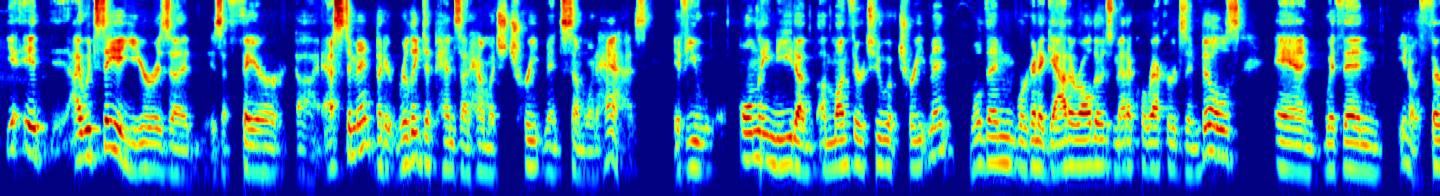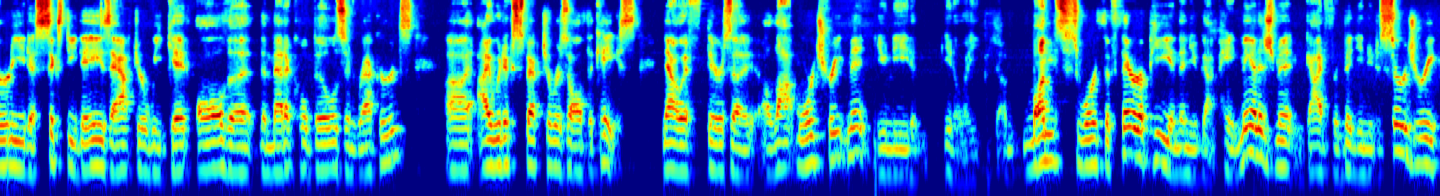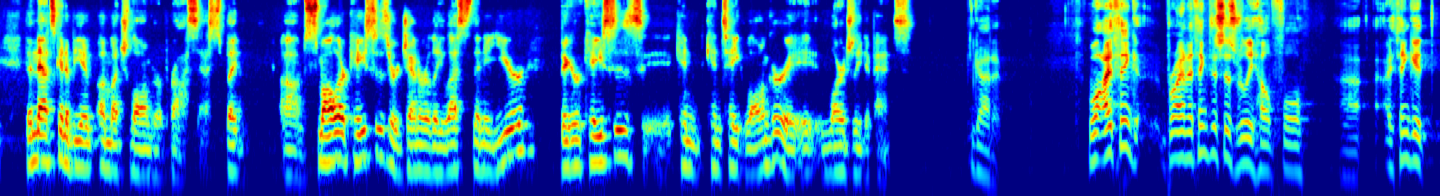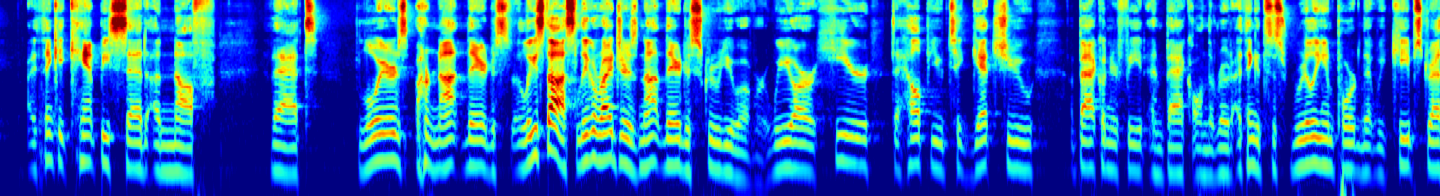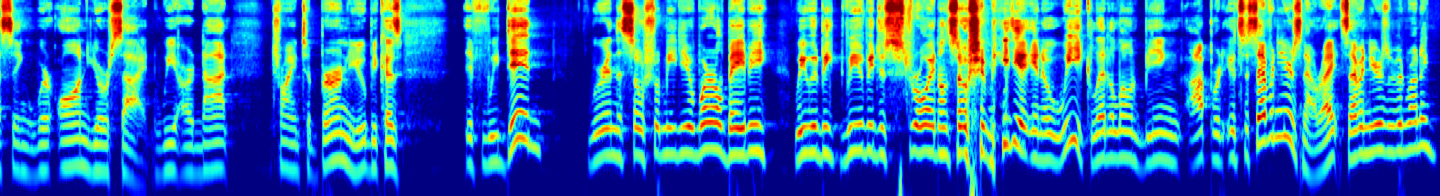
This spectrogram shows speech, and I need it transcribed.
Yeah, it. I would say a year is a is a fair uh, estimate, but it really depends on how much treatment someone has. If you only need a, a month or two of treatment, well, then we're going to gather all those medical records and bills and within you know 30 to 60 days after we get all the the medical bills and records uh, i would expect to resolve the case. Now if there's a, a lot more treatment you need you know a, a month's worth of therapy and then you've got pain management god forbid you need a surgery then that's going to be a, a, much longer process. But um, smaller cases are generally less than a year. Bigger cases can can take longer. It, it largely depends. Got it. Well i think bryant i think this is really helpful uh, I think it I think it can't be said enough that lawyers are not there to at least us legal writer is not there to screw you over. We are here to help you to get you back on your feet and back on the road. I think it's just really important that we keep stressing we're on your side. We are not trying to burn you because if we did, we're in the social media world, baby. We would be we would be destroyed on social media in a week, let alone being operated. It's seven years now, right? Seven years we've been running.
